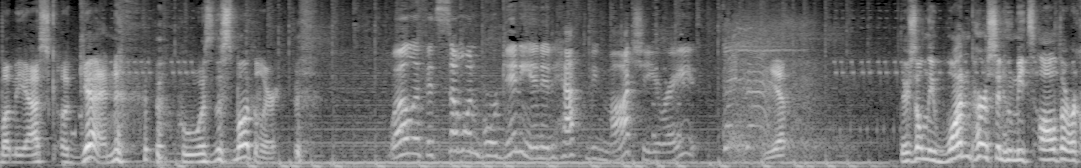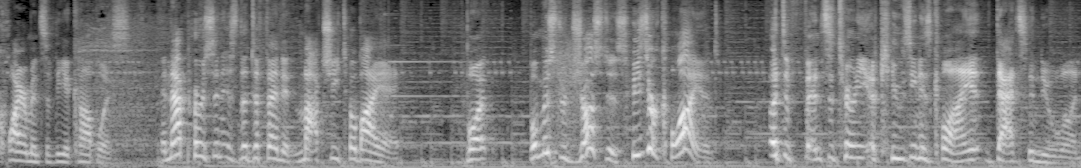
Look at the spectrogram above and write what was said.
Let me ask again, who was the smuggler? well, if it's someone Borginian, it'd have to be Machi, right? Yep. There's only one person who meets all the requirements of the accomplice, and that person is the defendant, Machi Tobaye. But, but Mr. Justice, he's your client! A defense attorney accusing his client? That's a new one.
